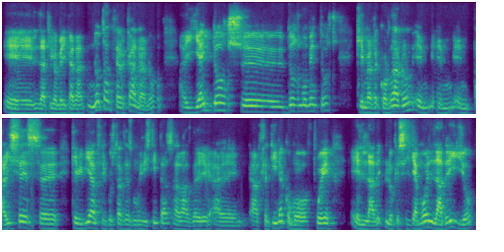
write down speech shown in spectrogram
latinoamericana, no tan cercana, ¿no? Y hay dos, dos momentos que me recordaron en, países eh, que vivían circunstancias muy distintas a las de eh, Argentina, como fue lo que se llamó el ladrillo,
